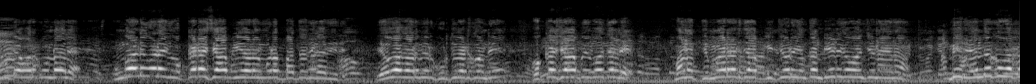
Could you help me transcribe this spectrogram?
ముట్టే వరకు ఉండాలి. ఇంకోటి కూడా ఇది ఒక్కటే షాప్ ఇవ్వడం కూడా పద్ధతి కాదు ఇది. యోగా గారు మీరు గుర్తుపెట్టుకోండి. ఒక్క షాప్ ఇవ్వద్దండి. మన తిమ్మారెడ్డి షాప్కి ఇచ్చాడు ఎంత నీట్గా వంచిన ఆయన. మీరు ఎందుకు ఒక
